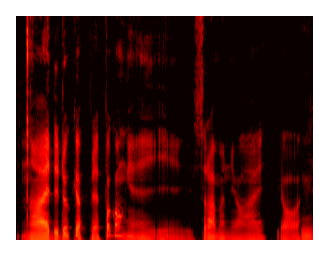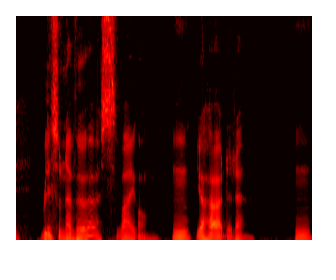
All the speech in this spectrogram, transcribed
nej, det dök upp ett par gånger i, i sådär, men jag, jag, Mm. jag blev så nervös varje gång Mm. jag hörde det. Mm.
